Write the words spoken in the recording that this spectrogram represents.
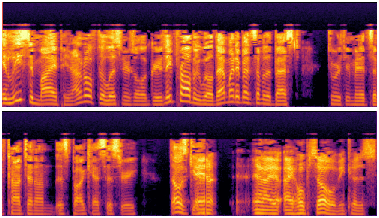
at least in my opinion. I don't know if the listeners will agree. They probably will. That might have been some of the best two or three minutes of content on this podcast history. That was good. And and I I hope so because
